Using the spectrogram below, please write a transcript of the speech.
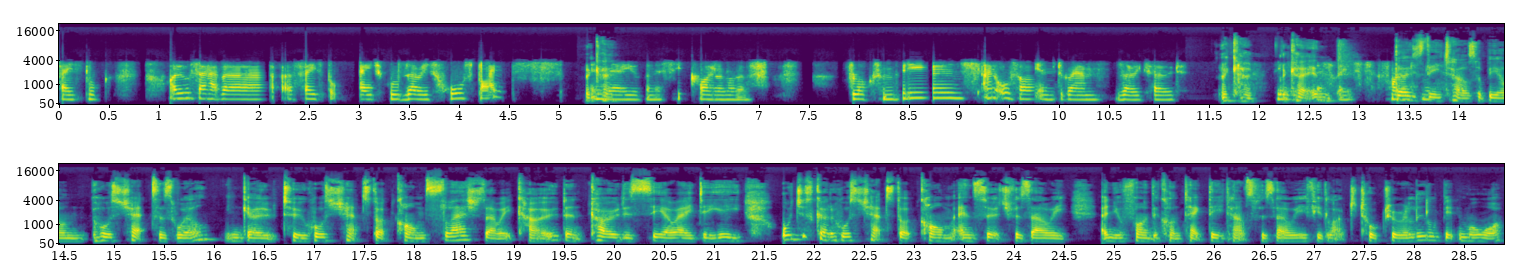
Facebook. I also have a, a Facebook page called Zoe's Horse Bites. In there, you're going to see quite a lot of vlogs and videos, and also on Instagram, Zoe Coade. Okay. These Okay. And best ways to find Those details will be on Horse Chats as well. You can go to horsechats.com slash Zoe Coade, and Coade is C O A D E, or just go to horsechats.com and search for Zoe, and you'll find the contact details for Zoe if you'd like to talk to her a little bit more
